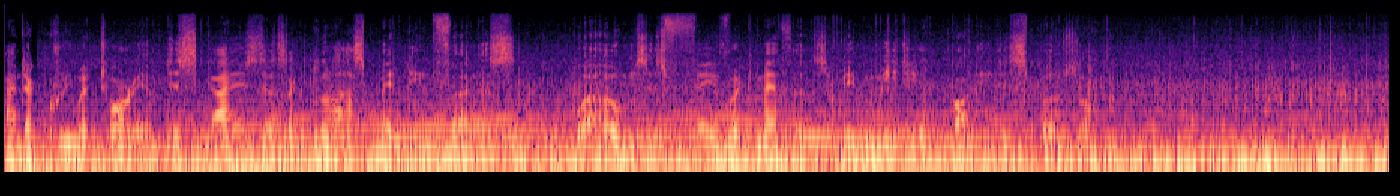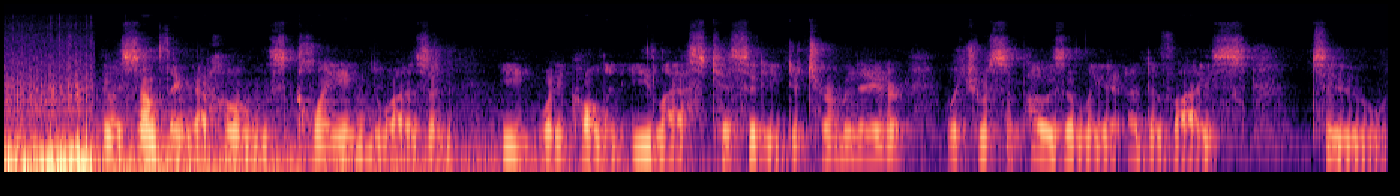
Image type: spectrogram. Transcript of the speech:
and a crematorium disguised as a glass-bending furnace were Holmes's favorite methods of immediate body disposal. It was something that Holmes claimed was an what he called an elasticity determinator, which was supposedly a device to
